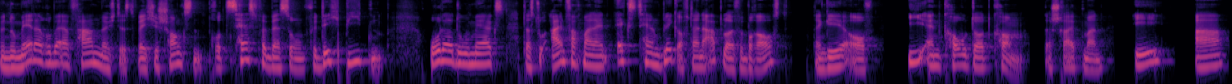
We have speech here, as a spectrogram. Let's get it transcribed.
Wenn du mehr darüber erfahren möchtest, welche Chancen Prozessverbesserungen für dich bieten oder du merkst, dass du einfach mal einen externen Blick auf deine Abläufe brauchst, dann gehe auf enco.com. Da schreibt man E-A-N-D-C-O.com.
